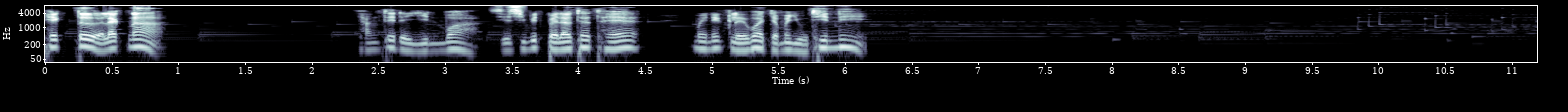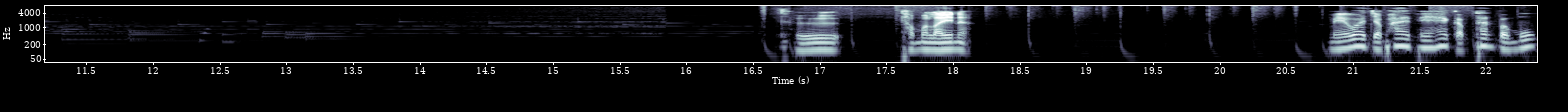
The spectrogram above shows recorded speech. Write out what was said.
เฮกเตอร์แลกหน้า ทั้งที่ได้ยินว่าเสียชีวิตไปแล้วแท้ๆ ไม่นึกเลยว่าจะมาอยู่ที่นี่ เธอทำอะไรน่ะ แม้ว่าจะพ่ายแพ้ให้กับท่านประมุข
